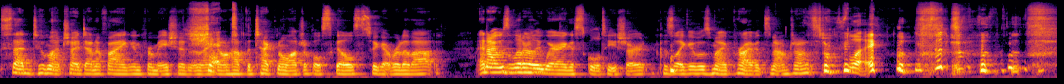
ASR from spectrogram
said too much identifying information and Shit. I don't have the technological skills to get rid of that. And I was literally wearing a school t-shirt because like it was my private Snapchat story. Like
